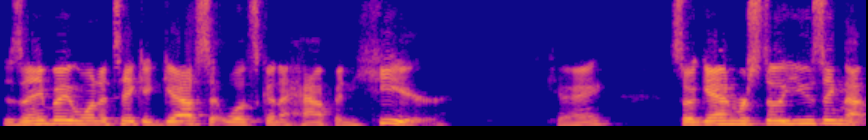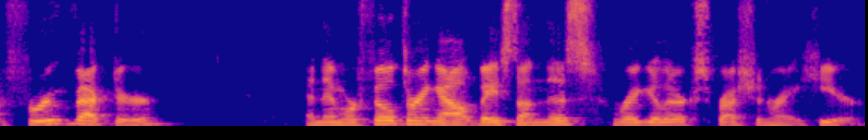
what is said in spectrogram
Does anybody want to take a guess at what's going to happen here? Okay. So again, we're still using that fruit vector, and then we're filtering out based on this regular expression right here.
